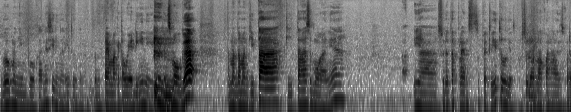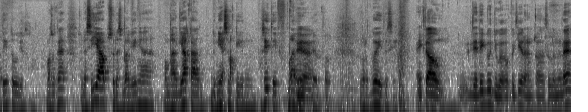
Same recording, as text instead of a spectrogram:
gue menyimpulkannya sih dengan itu dengan tem- tema kita wedding ini gitu. dan semoga teman-teman kita kita semuanya ya sudah terplan seperti itu gitu sudah melakukan hal yang seperti itu gitu maksudnya sudah siap sudah sebagainya membahagiakan dunia semakin positif baik Iya. gitu menurut gue itu sih. Eh kau, jadi gue juga kepikiran kalau sebenarnya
